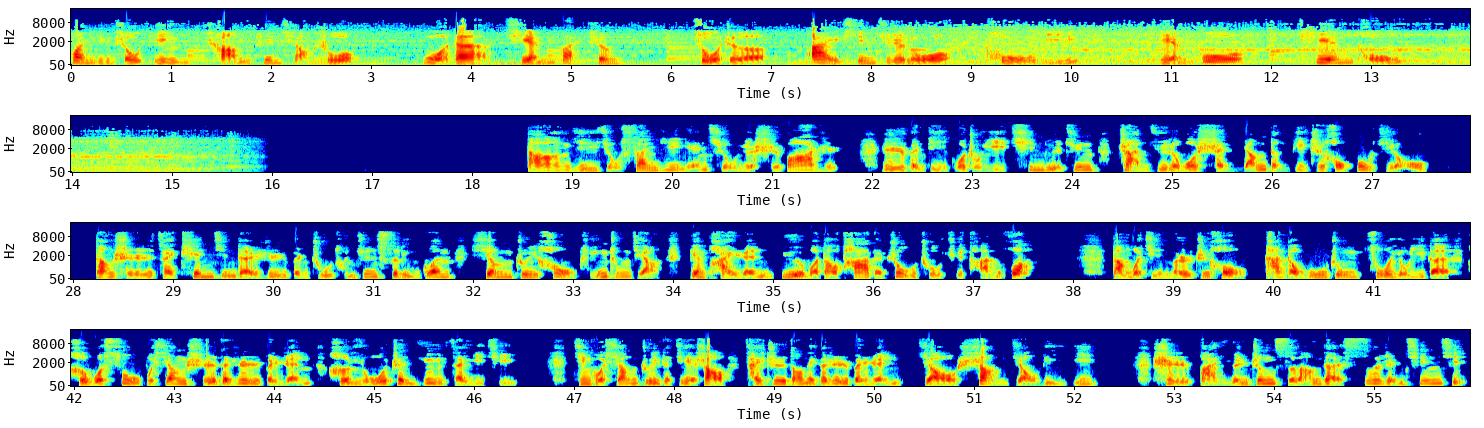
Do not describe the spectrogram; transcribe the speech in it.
欢迎收听长篇小说《我的前半生》，作者爱新觉罗·溥仪，演播天童。当一九三一年九月十八日，日本帝国主义侵略军占据了我沈阳等地之后不久。当时在天津的日本驻屯军司令官香追浩平中将便派人约我到他的住处去谈话。当我进门之后，看到屋中坐有一个和我素不相识的日本人和罗振玉在一起。经过香追的介绍，才知道那个日本人叫上角利一，是板垣征四郎的私人亲信。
